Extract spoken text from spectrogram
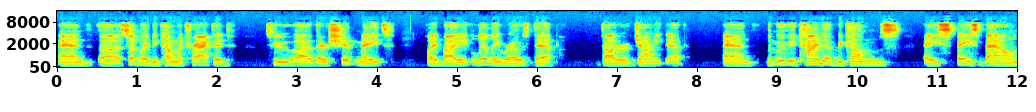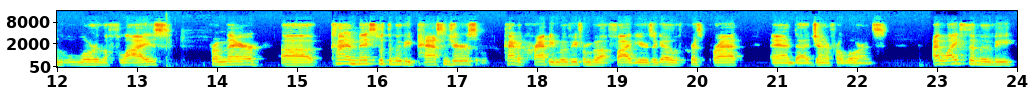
and uh, suddenly become attracted to uh, their shipmate, played by Lily Rose Depp, daughter of Johnny Depp. And the movie kind of becomes a space bound Lord of the Flies from there, uh, kind of mixed with the movie Passengers, kind of a crappy movie from about five years ago with Chris Pratt and uh, Jennifer Lawrence. I liked the movie.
